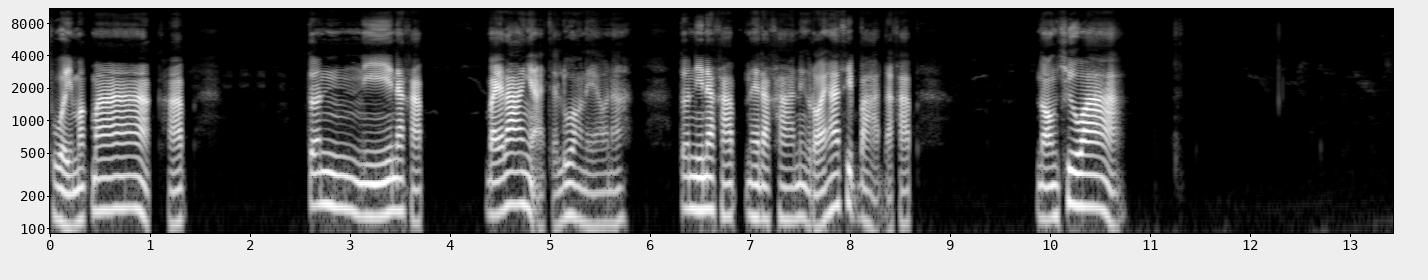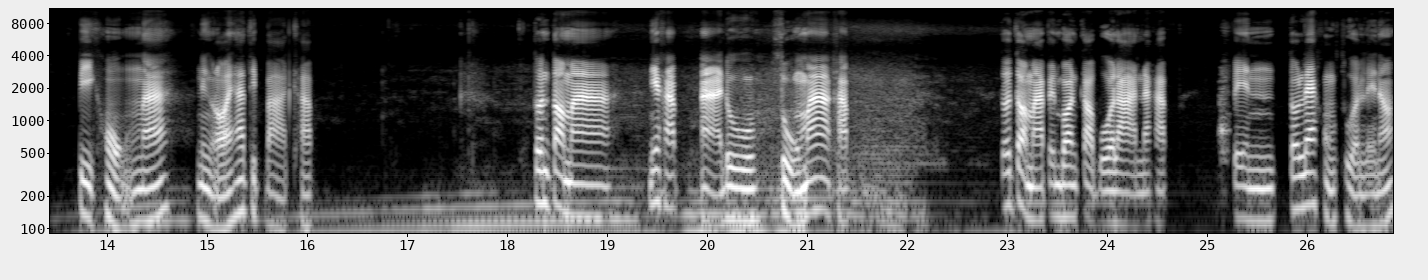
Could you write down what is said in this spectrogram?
สวยมากๆครับ ต้นนี้นะครับ ใบล่างเนี่ยอาจจะร่วงแล้วนะ ต้นนี้นะครับในราคาหนึ่งร้อยห้าสิบาทนะครับ น้องชื่อว่า ปีกหงนะหนึ่งร้อยห้าสิบาทครับ ต้นต่อมานี่ครับ อ่าดูสูงมากครับ ต้นต่อมาเป็นบอลเก่าโบราณนะครับ เป็นต้นแรกของสวนเลยเนาะ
